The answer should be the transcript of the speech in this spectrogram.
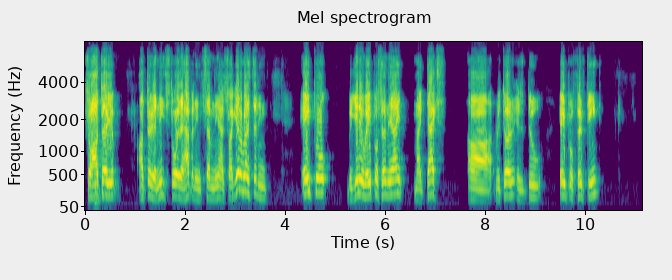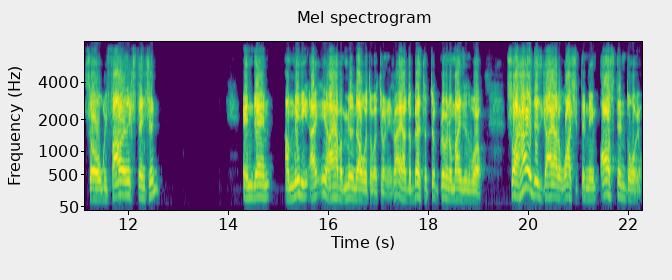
So I'll tell you, I'll tell you a neat story that happened in 79. So I get arrested in April, beginning of April 79. My tax uh, return is due April 15th. So we filed an extension. And then I'm meeting, I, you know, I have a million dollar worth of attorneys, right? I have the best criminal minds in the world. So I hired this guy out of Washington named Austin Doyle.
